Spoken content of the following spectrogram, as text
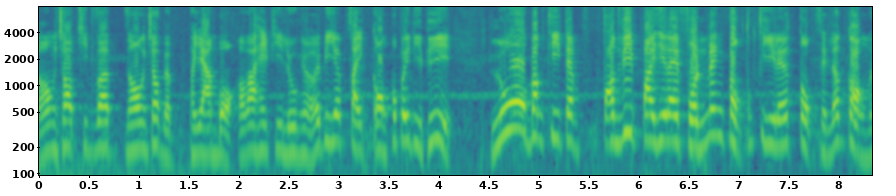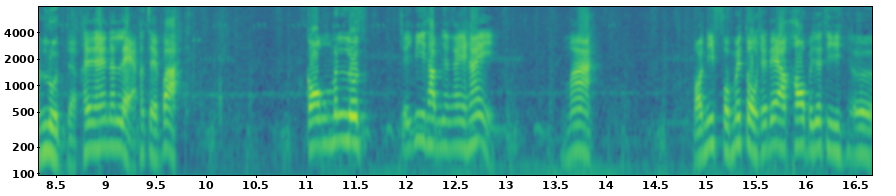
น้องชอบคิดว่าน้องชอบแบบพยายามบอกกันว่าให้พี่รู้ไงเอ้ยพี่จะใส่กล่องเข้าไปดิพี่รู้บางทีแต่ตอนพี่ไปทีไรฝนแม่งตกทุกทีเลยตกเสร็จแล้วกล่องมันหลุดอะแค่นั้นั่นแหละเข้าใจป่ะกล่องมันหลุดจะพี่ทำยังไงให้ มา ตอนนี้ฝนไม่ตกจะได้เอาเข้าไปสักทีเออ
